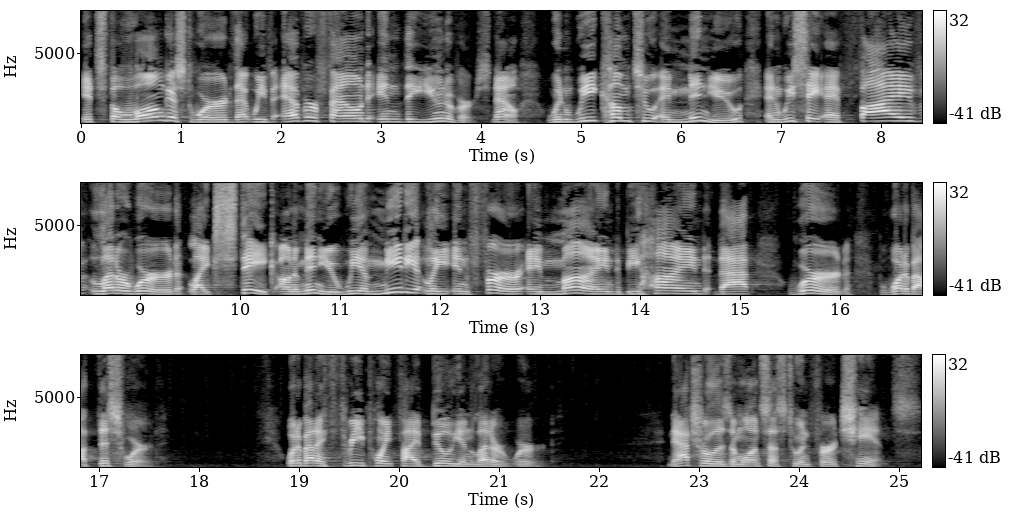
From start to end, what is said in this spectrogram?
It's the longest word that we've ever found in the universe. Now, when we come to a menu and we say a five letter word like steak on a menu, we immediately infer a mind behind that word. But what about this word? What about a 3.5 billion letter word? Naturalism wants us to infer chance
